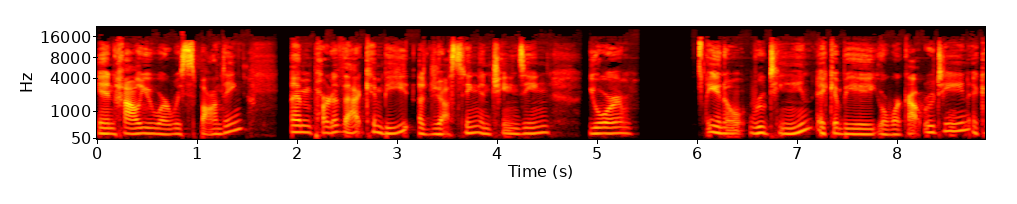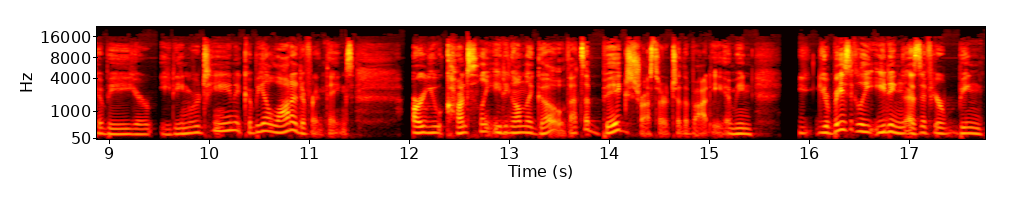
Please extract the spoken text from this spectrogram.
in how you are responding and part of that can be adjusting and changing your you know routine. It can be your workout routine it could be your eating routine it could be a lot of different things. Are you constantly eating on the go? That's a big stressor to the body. I mean you're basically eating as if you're being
